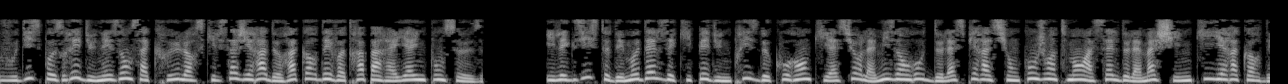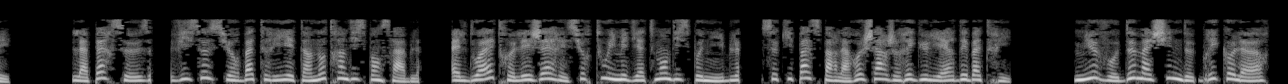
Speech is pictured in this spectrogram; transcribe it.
Vous disposerez d'une aisance accrue lorsqu'il s'agira de raccorder votre appareil à une ponceuse. Il existe des modèles équipés d'une prise de courant qui assure la mise en route de l'aspiration conjointement à celle de la machine qui y est raccordée. La perceuse, visseuse sur batterie est un autre indispensable. Elle doit être légère et surtout immédiatement disponible, ce qui passe par la recharge régulière des batteries. Mieux vaut deux machines de bricoleur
